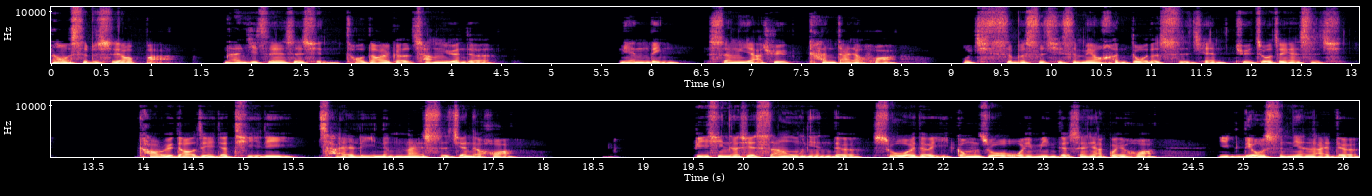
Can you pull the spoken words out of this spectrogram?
那我是不是要把南极这件事情投到一个长远的年龄生涯去看待的话？我是不是其实没有很多的时间去做这件事情？考虑到自己的体力、财力、能耐、时间的话，比起那些三五年的所谓的以工作为名的生涯规划，以六十年来的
